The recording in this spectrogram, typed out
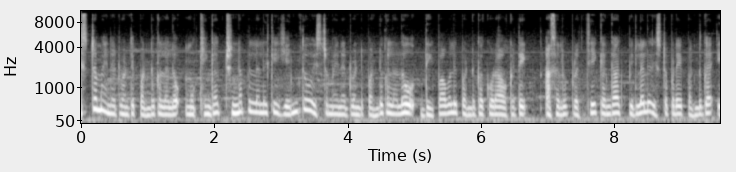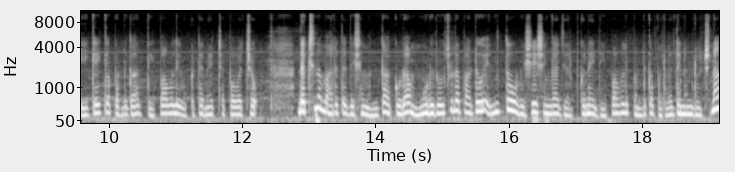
ఇష్టమైనటువంటి పండుగలలో ముఖ్యంగా చిన్నపిల్లలకి ఎంతో ఇష్టమైనటువంటి పండుగలలో దీపావళి పండుగ కూడా ఒకటి. అసలు ప్రత్యేకంగా పిల్లలు ఇష్టపడే పండుగ ఏకైక పండుగ దీపావళి ఒకటనే చెప్పవచ్చు. దక్షిణ భారతదేశం అంతా కూడా మూడు రోజుల పాటు ఎంతో విశేషంగా జరుపుకునే దీపావళి పండుగ పర్వదినం రోజున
